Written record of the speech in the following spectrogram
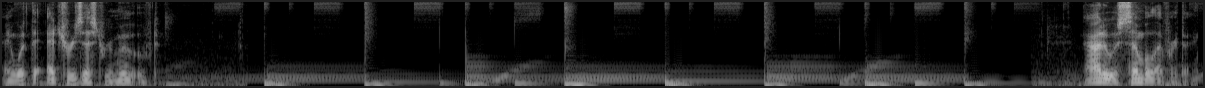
And with the etch resist removed, Now to assemble everything.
